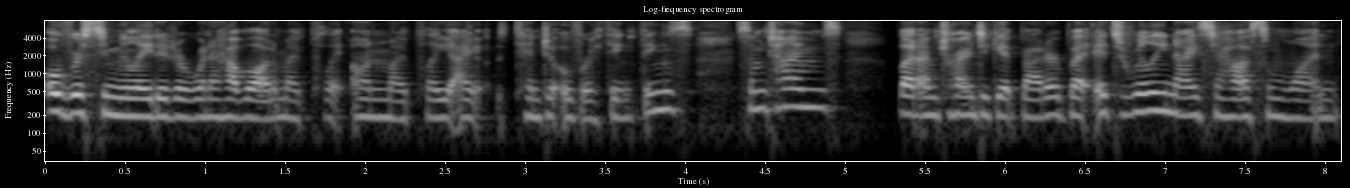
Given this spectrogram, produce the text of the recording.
overstimulated or when I have a lot of my play on my plate, I tend to overthink things sometimes but I'm trying to get better. But it's really nice to have someone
